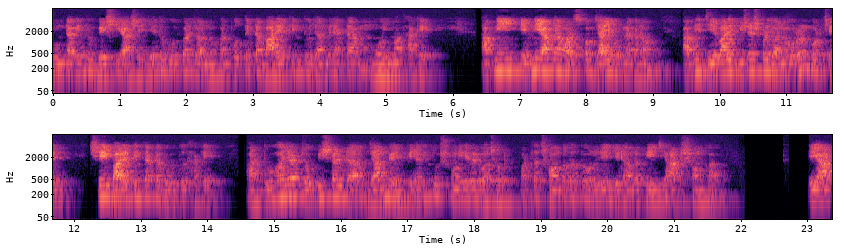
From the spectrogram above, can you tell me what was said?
গুণটা কিন্তু বেশি আসে। যেহেতু বুধবার জন্ম, কারণ প্রত্যেকটা বারের কিন্তু জানবেন একটা মহিমা থাকে। আপনি এমনি আপনার হরস্কোপ যাই হোক না কেন, আপনি যে বারে বিশেষ করে জন্মগ্রহণ করছেন, সেই বারের কিন্তু একটা গুরুত্ব থাকে। আর দু হাজার চব্বিশ সালটা জানবেন, এটা কিন্তু শনিদেবের বছর। অর্থাৎ সংখ্যা তত্ত্ব অনুযায়ী যেটা আমরা পেয়েছি আট সংখ্যা। এই আট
